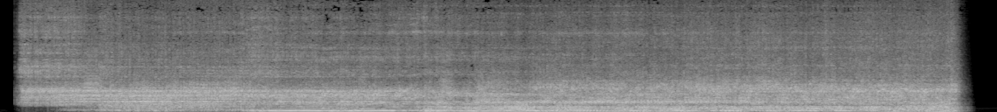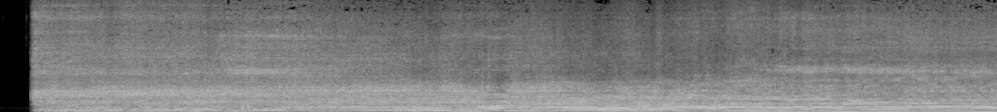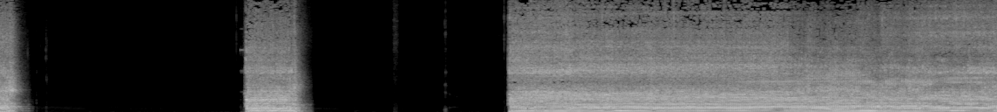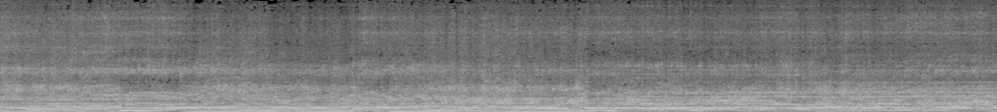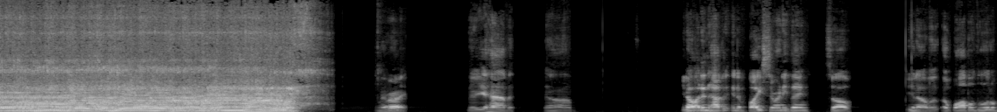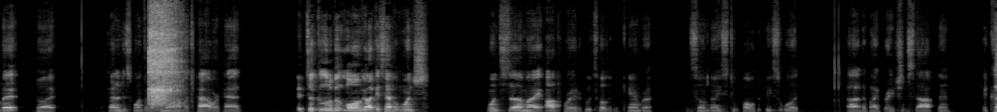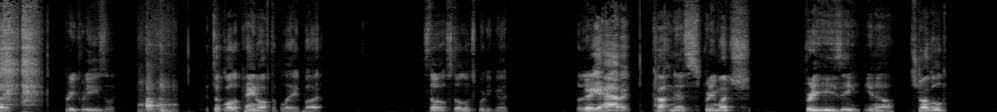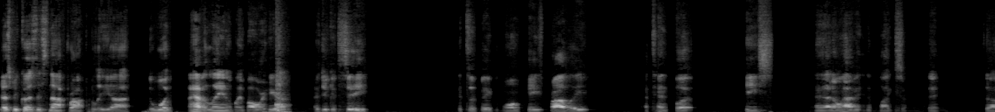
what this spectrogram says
You know, I didn't have it in a vise or anything, so you know, it, it wobbled a little bit, but I kind of just wanted to let you know how much power it had. It took a little bit longer, like I said, but once once uh, my operator, who was holding the camera, was so nice to hold the piece of wood, uh, the vibration stopped, and it cut it pretty pretty easily. It took all the paint off the blade, but still still looks pretty good. So there you have it. Cutting this pretty much pretty easy, you know. Struggled just because it's not properly uh, the wood. I have it laying on my mower here. As you can see, it's a big long piece, probably a 10 foot piece, and I don't have it in a vise or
